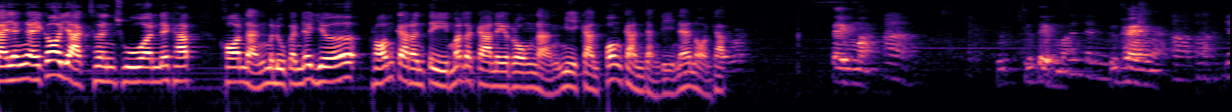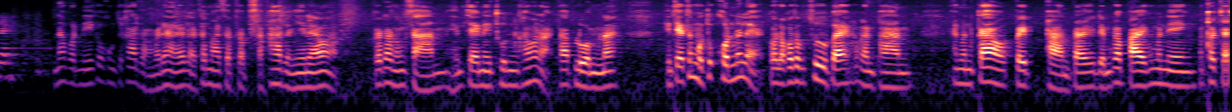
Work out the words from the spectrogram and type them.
แต่ยังไงก็อยากเชิญชวนนะครับ คอหนังมาดูกันเยอะๆ พร้อมการันตีมาตรการในโรงหนังมีการป้องกันอย่างดีแน่นอนครับ เต็มอะอ่า ซื้อซื้อเต็มอะซื้อเต็ม ซื้อแพงอะ อ่าอ่ายังณวันนี้ก็คงจะคาดหวังไม่ได้แล้วแหละถ้ามาสภาพสภาพอย่างนี้แล้วอะก็ต้องสงสารเห็นใจในทุนเขาแหละภาพรวมนะ เห็นใจทั้งหมดทุกคนนั่นแหละก็เราก็ต้องสู้ไปให้มันผ่าน ให้มันก้าวไปผ่านไป เดี๋ยวมันก็ไปของมันเองเข้าใจ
